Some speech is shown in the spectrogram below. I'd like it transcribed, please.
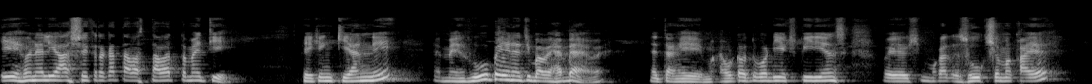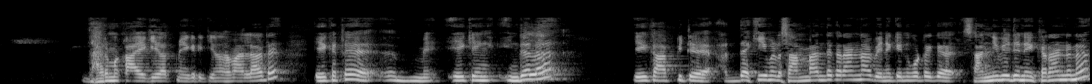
ඒ හේවණලි ආශ්‍රය කරගත් අවස්ථාවක් තමයි තියෙන්නේ. ඒකෙන් කියන්නේ මේ රූපේ නැති බව හැබෑව. නැත්නම් ඒ out of the body experience ඔය මොකද සූක්ෂම කය ධර්ම කාය කියලත් මේකට කියන සමහරලාට ඒකට ඒකෙන් ඉඳලා ඒක අපිට අත්දැකීමට සම්බන්ධ කරන්න වෙන කෙනෙකුට ඒක sannivedanaya කරන්න නම්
